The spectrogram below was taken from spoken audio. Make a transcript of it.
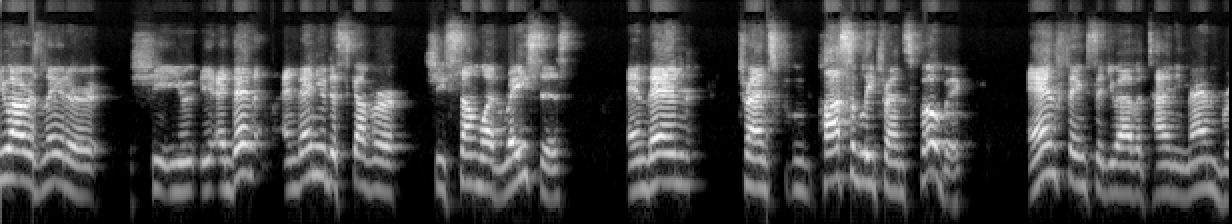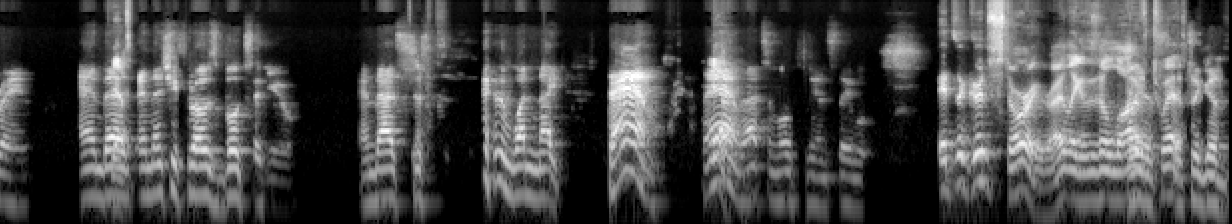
few hours later, she you and then and then you discover she's somewhat racist, and then trans possibly transphobic, and thinks that you have a tiny man brain, and then yes. and then she throws books at you, and that's just in one night. Damn, damn, yeah. that's emotionally unstable. It's a good story, right? Like there's a lot it of is. twists. It's a good,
